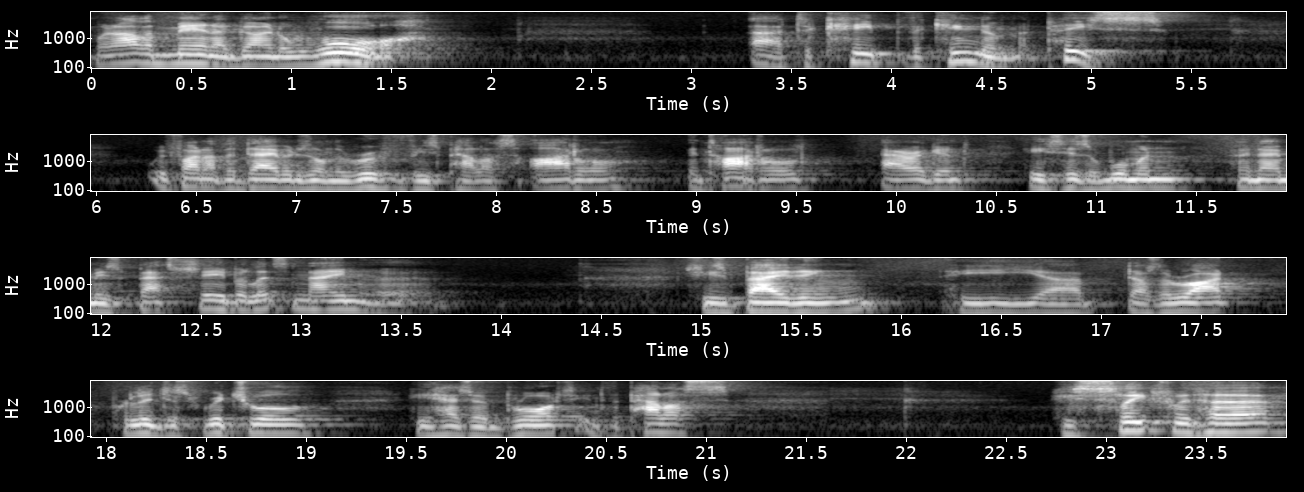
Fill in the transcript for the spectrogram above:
when other men are going to war uh, to keep the kingdom at peace, we find out that David is on the roof of his palace, idle, entitled, arrogant. He sees a woman, her name is Bathsheba, let's name her. She's bathing, he uh, does the right religious ritual, he has her brought into the palace. He sleeps with her.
